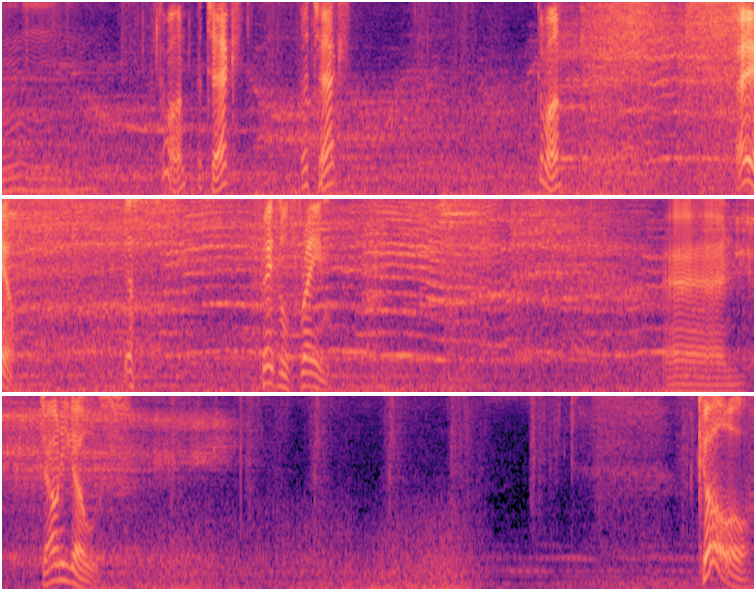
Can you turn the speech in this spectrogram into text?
Mm. Come on, attack. Attack. Come on. Hey! Yes! Fatal frame. And down he goes. Cool.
